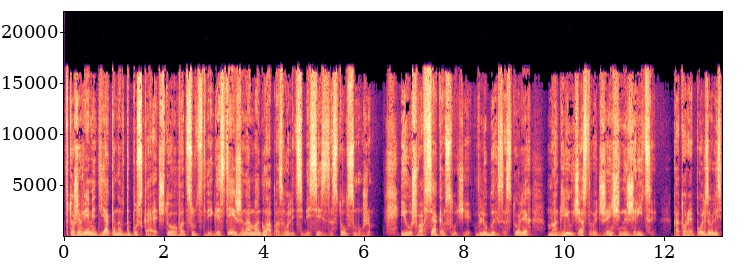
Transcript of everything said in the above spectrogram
В то же время Дьяконов допускает, что в отсутствии гостей жена могла позволить себе сесть за стол с мужем. И уж во всяком случае в любых застольях могли участвовать женщины-жрицы – которые пользовались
